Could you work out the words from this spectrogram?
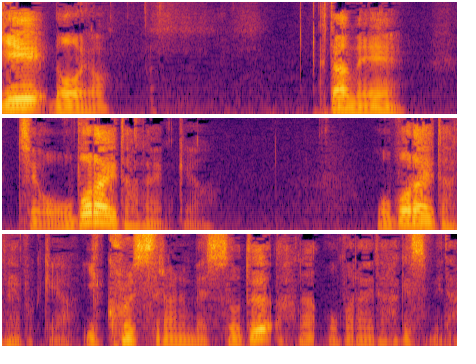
얘 넣어요. 그 다음에 제가 오버라이드 하나 할게요. 오버라이드 하나 해볼게요. equals라는 메소드 하나 오버라이드 하겠습니다.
